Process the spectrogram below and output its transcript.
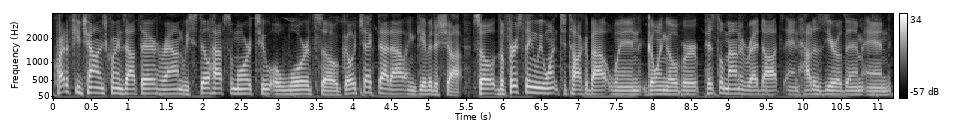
quite a few challenge coins out there around. We still have some more to award, so go check that out and give it a shot. So the first thing we want to talk about when going over pistol mounted red dots and how to zero them and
